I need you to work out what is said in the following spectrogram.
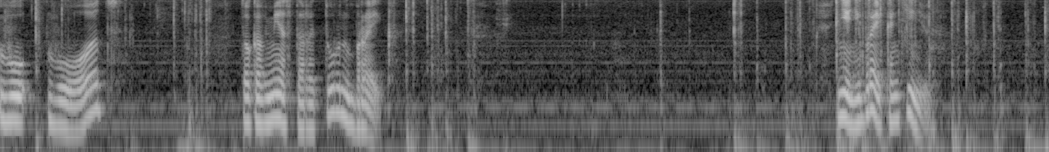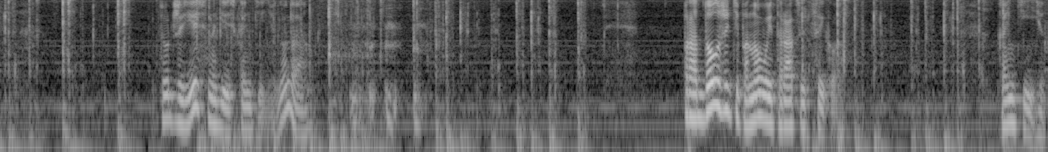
Во вот. Только вместо return break. Не, не break, continue. Тут же есть, надеюсь, continue. Ну да. Продолжить типа новую итерацию цикла. Continue.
